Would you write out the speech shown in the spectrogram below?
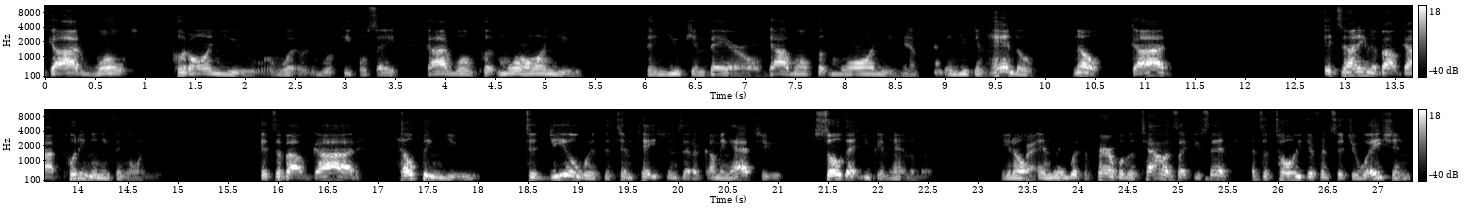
God won't put on you what, what people say god won't put more on you than you can bear or god won't put more on you yeah. than you can handle no god it's not even about god putting anything on you it's about god helping you to deal with the temptations that are coming at you so that you can handle it you know right. and then with the parable of the talents like you said that's a totally different situation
